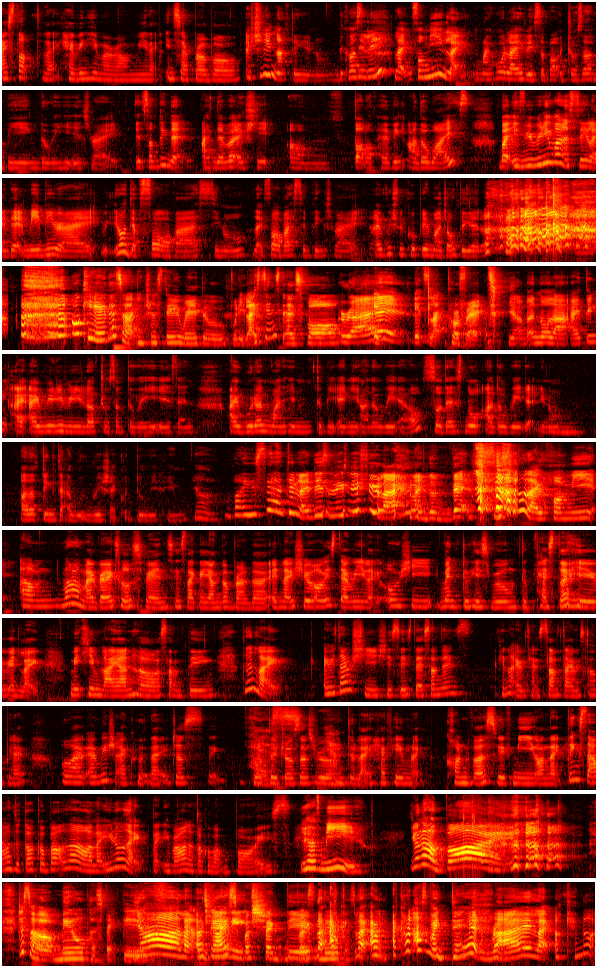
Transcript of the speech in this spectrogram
I stopped like having him around me, like inseparable. Actually, nothing, you know, because Really? like for me, like my whole life is about Joseph being the way he is, right? It's something that I've never actually um thought of having otherwise. But if you really want to say like that, maybe right, you know, there are four of us, you know, like four of us siblings, right? I wish we could play mahjong together. Okay, that's an interesting way to put it. Like since there's four, right? it, it's like perfect. Yeah, but no lah. I think I, I really really love Joseph the way he is, and I wouldn't want him to be any other way else. So there's no other way that you know, other things that I would wish I could do with him. Yeah. But you say until like this makes me feel like like the bad sister. like for me, um, one of my very close friends has like a younger brother, and like she'll always tell me like, oh, she went to his room to pester him and like make him layan her or something. Then like every time she she says that, sometimes okay not every time, sometimes I'll be like, oh, I, I wish I could like just like go to Joseph's room to like have him like converse with me on like things that I want to talk about lah or like you know like like if I want to talk about boys You have me. you're not a boy Just a male perspective. yeah like A a guy's perspective pers- like, I, like I, I can't ask my dad right like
